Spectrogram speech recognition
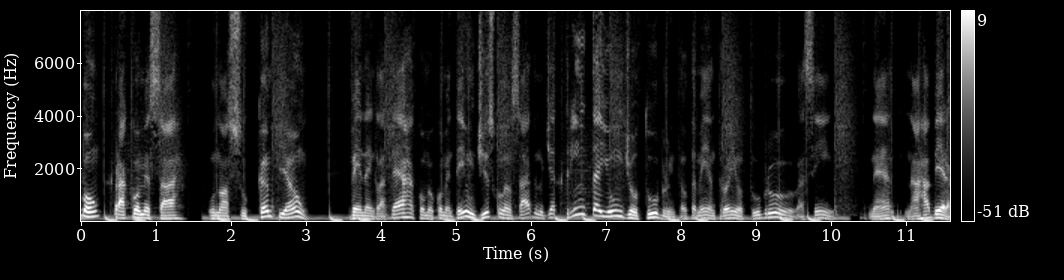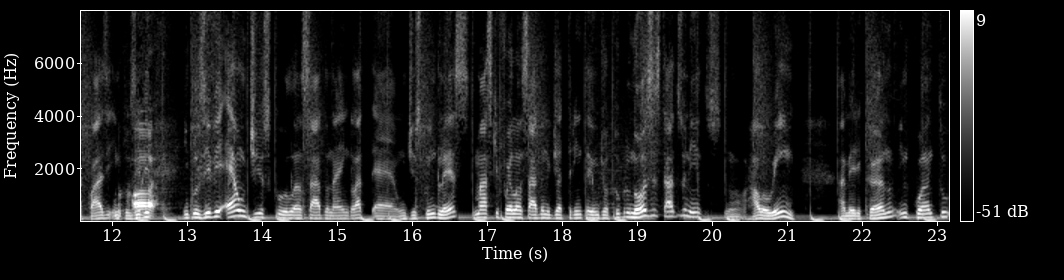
bom, para começar, o nosso campeão vem da Inglaterra, como eu comentei, um disco lançado no dia 31 de outubro, então também entrou em outubro, assim, né, na rabeira, quase, inclusive, inclusive é um disco lançado na Inglaterra, é um disco inglês, mas que foi lançado no dia 31 de outubro nos Estados Unidos, no Halloween americano, enquanto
